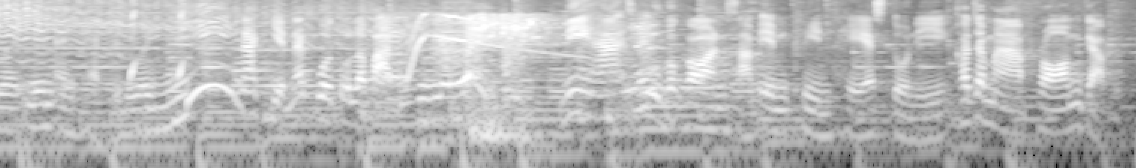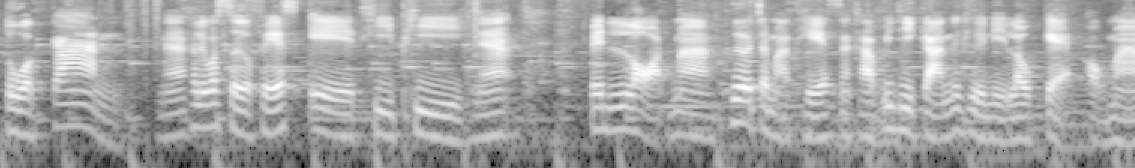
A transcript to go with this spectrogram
ด้วยเล่น iPad ไปด้วยยี่น่าเกลียดน่ากลัวตัวระบาดจริงๆเลย นี่ฮะใช้อุปกรณ์ 3M Clean Test ตัวนี้เขาจะมาพร้อมกับตัวก้านนะเขาเรียกว่า Surface ATP นะเป็นหลอดมาเพื่อจะมาเทสนะครับ วิธีการก็คือนี่เราแกะออกมา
